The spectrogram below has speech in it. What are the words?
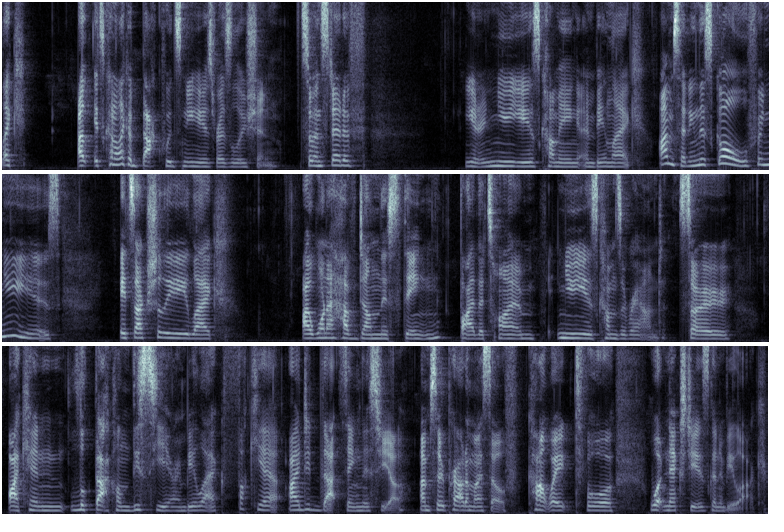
like, it's kind of like a backwards New Year's resolution. So instead of, you know, New Year's coming and being like, I'm setting this goal for New Year's, it's actually like, I want to have done this thing by the time New Year's comes around. So I can look back on this year and be like, fuck yeah, I did that thing this year. I'm so proud of myself. Can't wait for what next year is going to be like.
